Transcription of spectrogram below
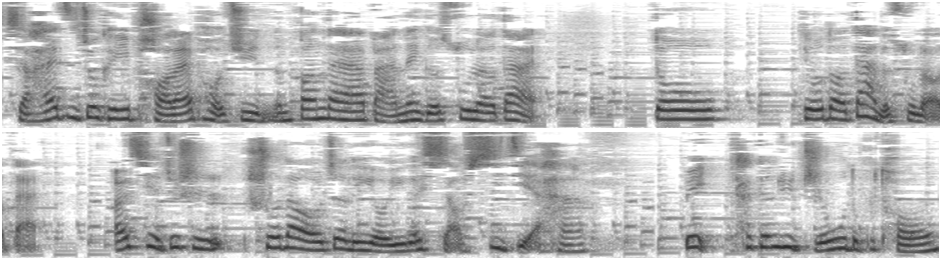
小孩子就可以跑来跑去，能帮大家把那个塑料袋都丢到大的塑料袋。而且就是说到这里有一个小细节哈，因为它根据植物的不同。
